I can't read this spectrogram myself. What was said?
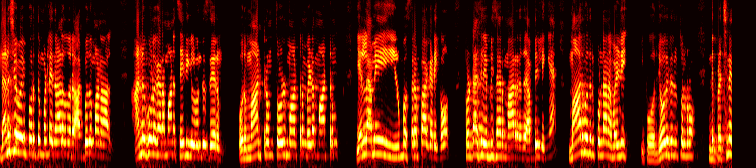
தனுசுவை பொறுத்த மட்டும் இதனால ஒரு அற்புதமான நாள். அனுகூலகரமான செய்திகள் வந்து சேரும். ஒரு மாற்றம் தொழில் மாற்றம் இடமாற்றம் எல்லாமே ரொம்ப சிறப்பாக கிடைக்கும். புரட்டாசியில் எப்படி சார் மாறுறது அப்படி இல்லைங்க. மாறுவதற்குண்டான வழி இப்போ ஒரு ஜோதிடத்தில் சொல்றோம். இந்த பிரச்சனை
